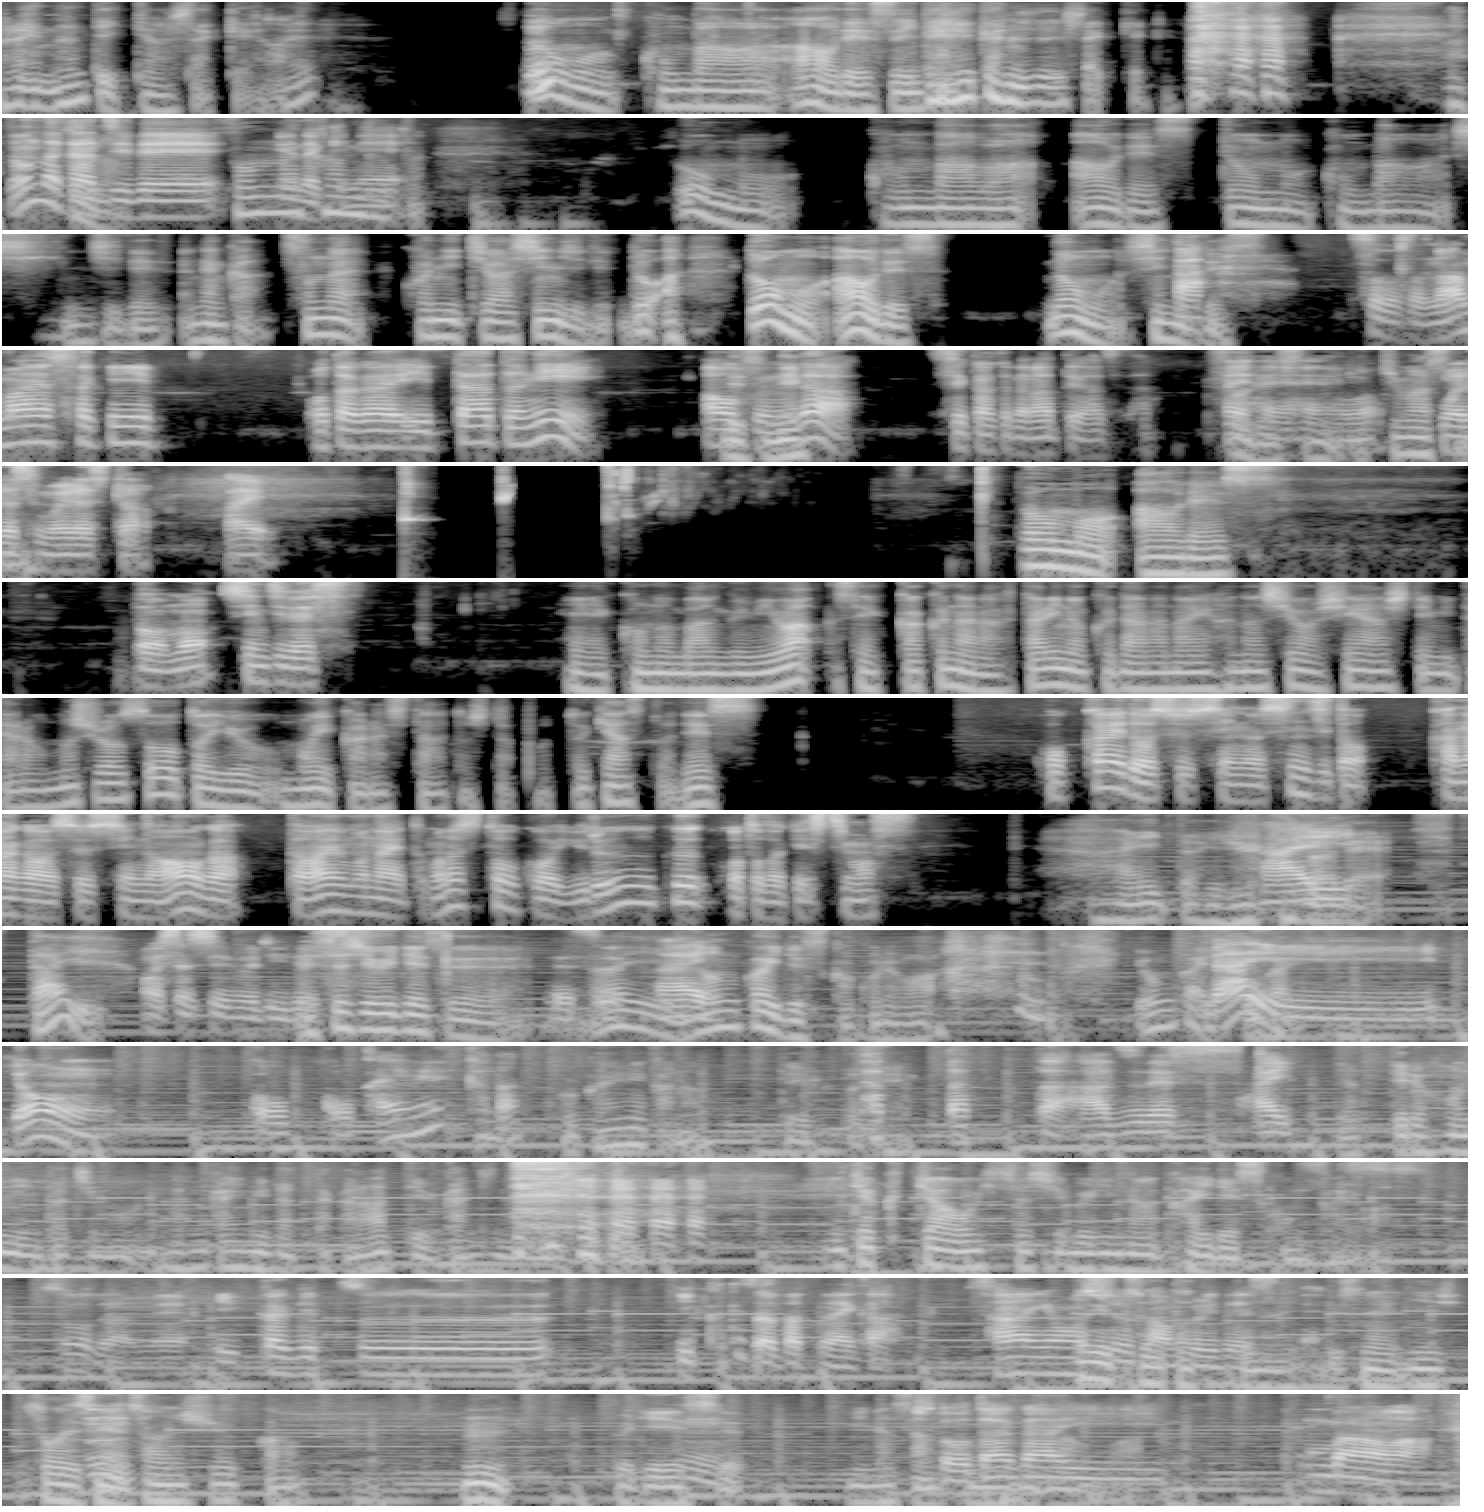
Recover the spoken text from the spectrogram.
あれ、なんて言ってましたっけ？あれ？どうも、こんばんは、青です、みたいな感じでしたっけ？あどんな感じでそん言うだっけなんだっねた。どうも、こんばんは、青です。どうも、こんばんは、しんじです。なんか、そんな、こんにちは、しんじです。どう、あ、どうも、青です。どうも、しんじです。そうそう、名前先にお互い言った後に、青くんがせっかくだなってやつだ。そうですね。はいはいはいいきます、ね。思い出した思い出した。はい。どうも、青です。どうも、しんじです。えーこの番組はせっかくなら2人のくだらない話をシェアしてみたら面白そうという思いからスタートしたポッドキャストです。北海道出身のしんじと神奈川出身の青がたわいもない友達トークをゆるーくお届けします。はい、ということで、はい第、お久しぶりおです。久しぶりです。です第はい何回ですか、これは？4回第5回4、5, 5回目かな ?5 回目かな？ということたで、だったはずです。はい。やってる本人たちも何回目だったかなっていう感じなんですけど、めちゃくちゃお久しぶりな回です、今回は。そうだね。1ヶ月、1ヶ月は経ってないか。3、4週間ぶりですね。ですね。にそうですね、うん3週間。うん、ぶりです。うん皆さん。ちょっとお互い、こんばんは。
